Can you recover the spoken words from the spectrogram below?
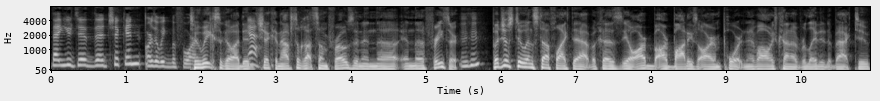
That you did the chicken or the week before? Two weeks ago, I did Yeah. chicken. I've still got some frozen in the in the freezer. Mhm. But just doing stuff like that because you know our our bodies are important. I've always kind of related it back to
